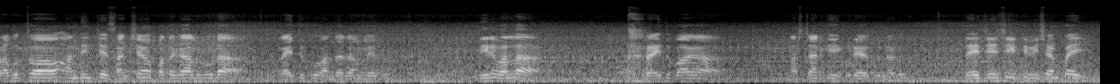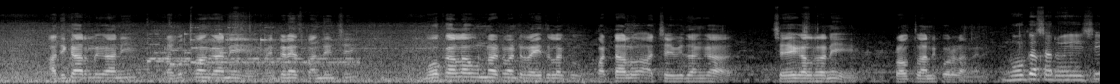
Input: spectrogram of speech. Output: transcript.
ప్రభుత్వం అందించే సంక్షేమ పథకాలు కూడా రైతుకు అందడం లేదు. దీనివల్ల రైతు బాగా నష్టానికి గురి అవుతున్నాడు దయచేసి ఇటు విషయంపై అధికారులు కానీ ప్రభుత్వం కానీ వెంటనే స్పందించి మోకాలో ఉన్నటువంటి రైతులకు పట్టాలు వచ్చే విధంగా చేయగలరని ప్రభుత్వాన్ని కోరడం మోక సర్వే చేసి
